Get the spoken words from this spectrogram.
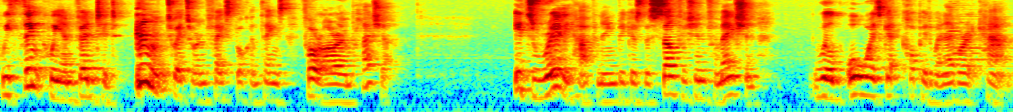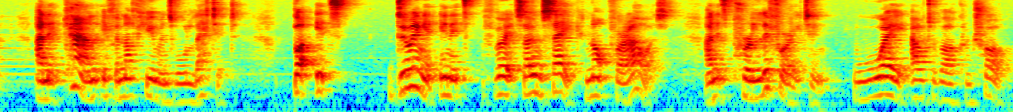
We think we invented Twitter and Facebook and things for our own pleasure. It's really happening because the selfish information will always get copied whenever it can. And it can if enough humans will let it. But it's doing it in its, for its own sake, not for ours. And it's proliferating way out of our control.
